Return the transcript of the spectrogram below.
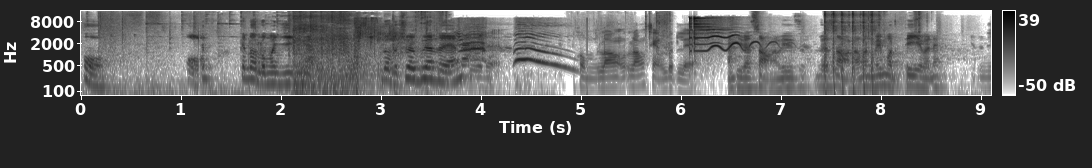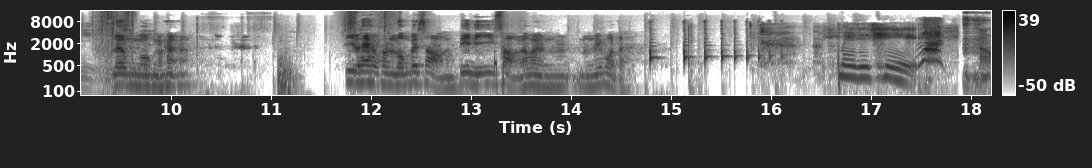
โอ้โอ้กระโดดลงมายิงอะกระโดดมาช่วยเพื่อนเลยอะนะดูเลยผมร้องร้องเสียงหลุดเลยอะทีละสองทีละสองแล้วมันไม่หมดตีวะเนี่ยนี่เริ่มงงแล้วตีแรกคนล้มไปสองตีนี้อีกสองแล้วมันมันไม่หมดอะไม่ได้เทอ้าว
